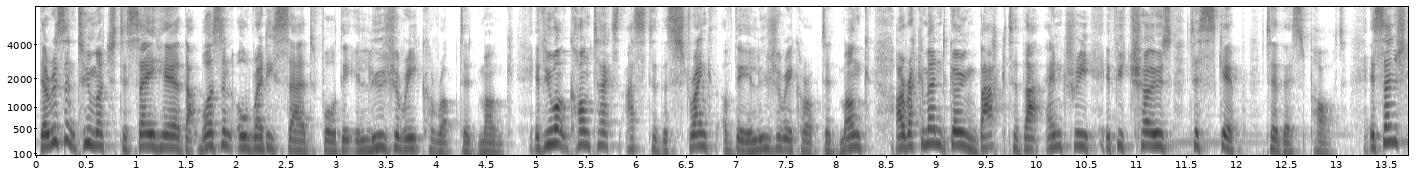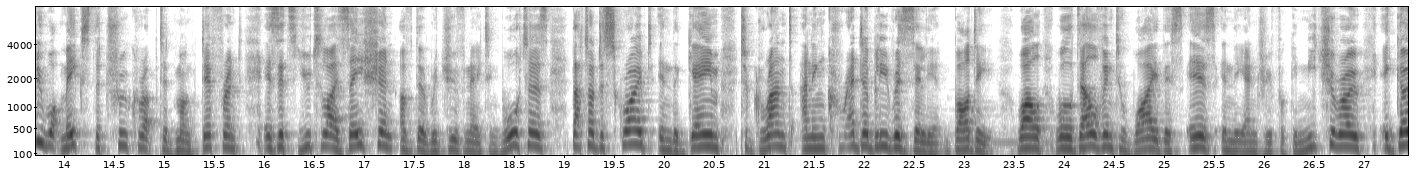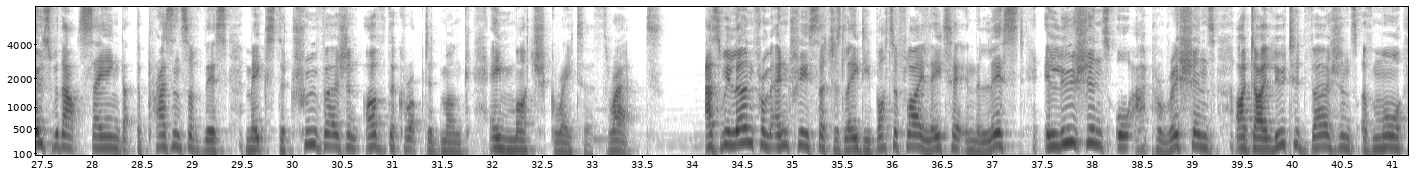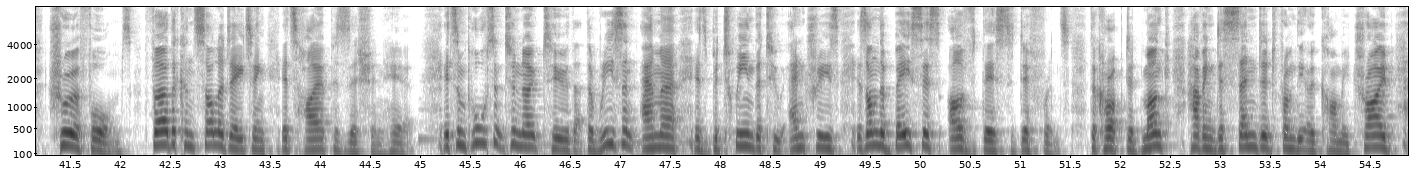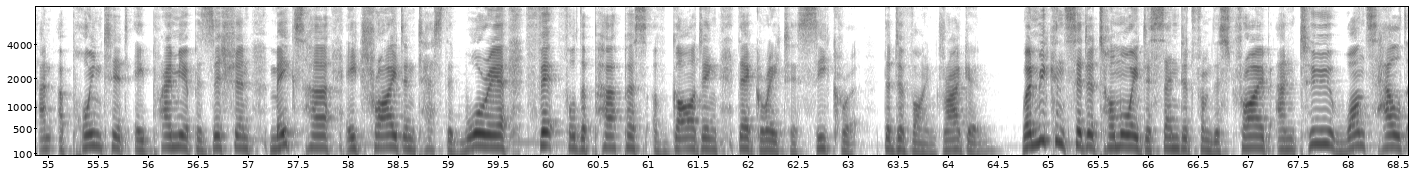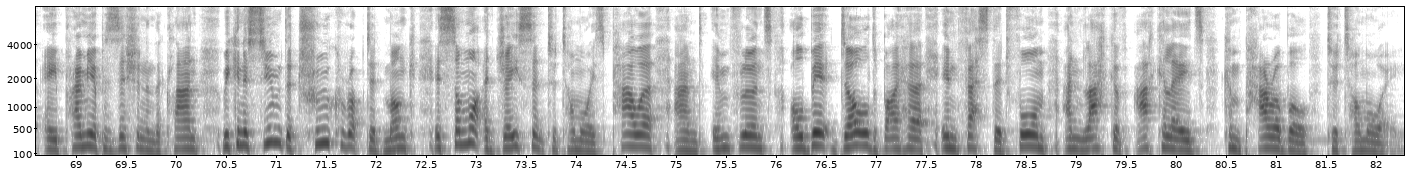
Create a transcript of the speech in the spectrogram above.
There isn't too much to say here that wasn't already said for the illusory corrupted monk. If you want context as to the strength of the illusory corrupted monk, I recommend going back to that entry if you chose to skip to this part. Essentially what makes the true corrupted monk different is its utilization of the rejuvenating waters that are described in the game to grant an incredibly resilient body. While we'll delve into why this is in the entry for Genichiro, it goes without saying that the presence of this makes the true version of the corrupted monk a much greater threat. As we learn from entries such as Lady Butterfly later in the list, illusions or apparitions are diluted versions of more truer forms, further consolidating its higher position here. It's important to note too that the reason Emma is between the two entries is on the basis of this difference, the corrupted monk having descended from the Okami tribe and appointed a premier position makes her a tried and tested warrior fit for the purpose of guarding their greatest secret the divine dragon. When we consider Tomoe descended from this tribe and Tu once held a premier position in the clan, we can assume the true corrupted monk is somewhat adjacent to Tomoe's power and influence, albeit dulled by her infested form and lack of accolades comparable to Tomoe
